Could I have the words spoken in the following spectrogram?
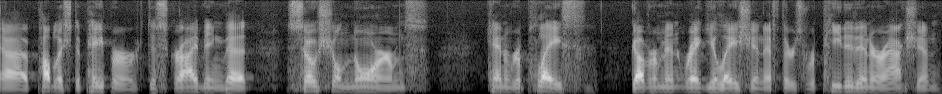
uh, published a paper describing that social norms can replace government regulation if there's repeated interaction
